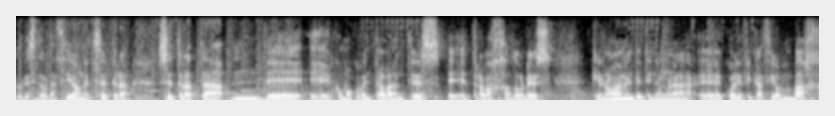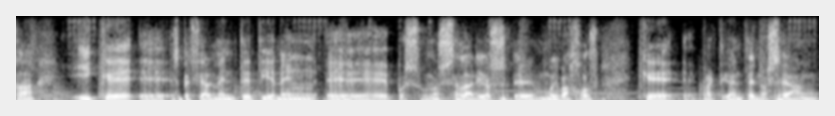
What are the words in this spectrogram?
restauración, etcétera, se trata de, eh, como comentaba antes, eh, trabajadores que normalmente tienen una eh, cualificación baja y que especialmente tienen pues unos salarios muy bajos que prácticamente no se han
